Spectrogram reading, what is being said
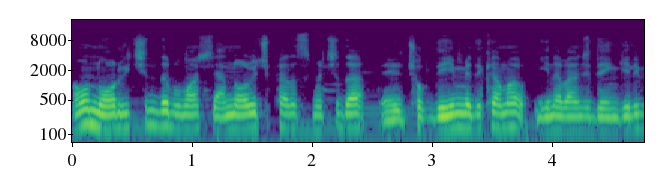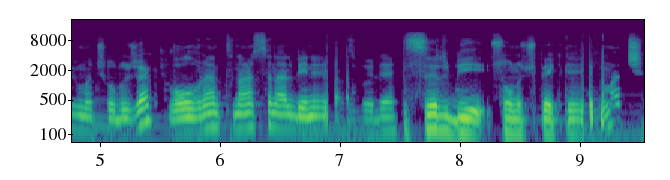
ama Norwich'in de bu maç yani Norwich Palace maçı da e, çok değinmedik ama yine bence dengeli bir maç olacak. Wolverhampton Arsenal beni biraz böyle kısır bir sonuç bekleyen maç.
